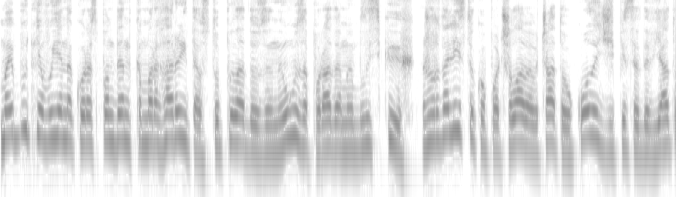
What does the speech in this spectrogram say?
Майбутня воєнна кореспондентка Маргарита вступила до ЗНУ за порадами близьких. Журналістику почала вивчати у коледжі після 9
